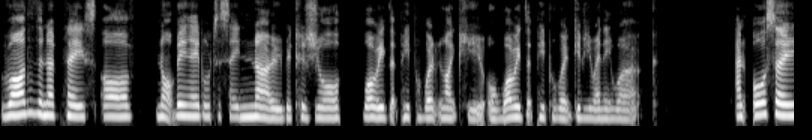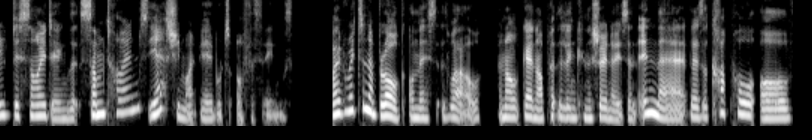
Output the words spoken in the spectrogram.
rather than a place of not being able to say no because you're worried that people won't like you or worried that people won't give you any work. And also deciding that sometimes, yes, you might be able to offer things. I've written a blog on this as well. And I'll, again, I'll put the link in the show notes. And in there, there's a couple of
